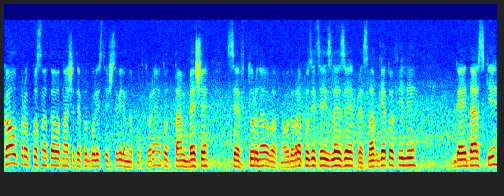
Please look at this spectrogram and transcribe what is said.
гол, пропусната от нашите футболисти. Ще видим на повторението. Там беше се е втурнал в много добра позиция. Излезе Преслав Гетов или Гайдарски.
